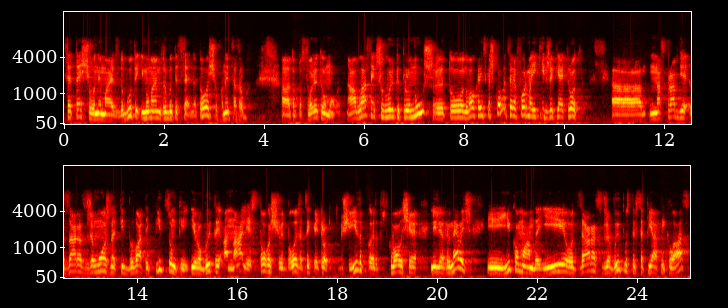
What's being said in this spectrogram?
це те, що вони мають здобути, і ми маємо зробити все для того, щоб вони це зробили. Тобто створити умови. А власне, якщо говорити про НУШ, е, то нова українська школа це реформа, якій вже 5 років. Е, насправді зараз вже можна підбивати підсумки і робити аналіз того, що відбулося за цих 5 років, тому що її зап- започаткували ще Лілія Гриневич і її команда. І от зараз вже випустився п'ятий клас.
